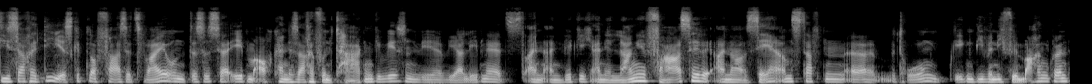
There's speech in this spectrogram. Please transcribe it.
die Sache die, es gibt noch Phase 2 und das ist ja eben auch keine Sache von Tagen gewesen. Wir, wir erleben ja jetzt ein, ein wirklich eine lange Phase einer sehr ernsthaften äh, Bedrohung, gegen die wir nicht viel machen können.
